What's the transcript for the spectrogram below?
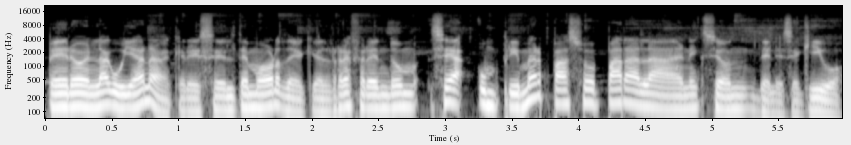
Pero en la Guyana crece el temor de que el referéndum sea un primer paso para la anexión del Esequibo.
